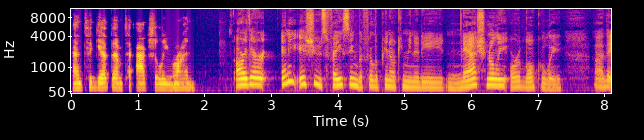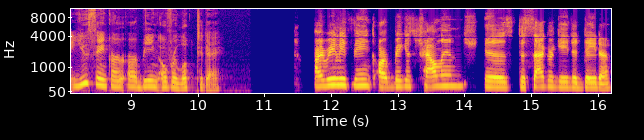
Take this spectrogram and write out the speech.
and to get them to actually run. Are there any issues facing the Filipino community nationally or locally uh, that you think are, are being overlooked today? I really think our biggest challenge is disaggregated data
